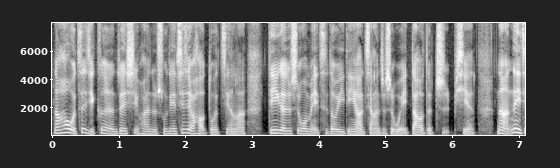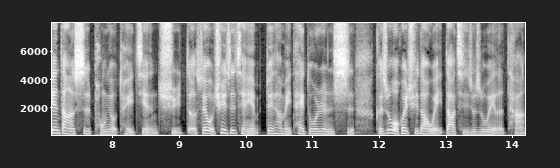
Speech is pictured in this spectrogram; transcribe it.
然后我自己个人最喜欢的书店，其实有好多间啦。第一个就是我每次都一定要讲，就是尾道的纸片。那那间当然是朋友推荐去的，所以我去之前也对他没太多认识。可是我会去到尾道，其实就是为了他。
